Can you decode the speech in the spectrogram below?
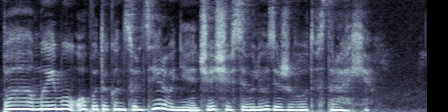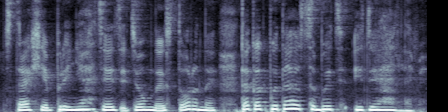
По моему опыту консультирования, чаще всего люди живут в страхе. В страхе принять эти темные стороны, так как пытаются быть идеальными.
